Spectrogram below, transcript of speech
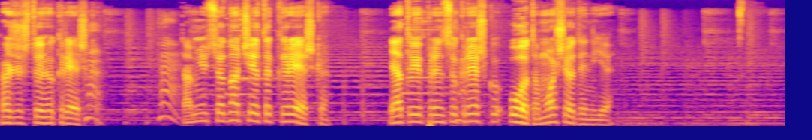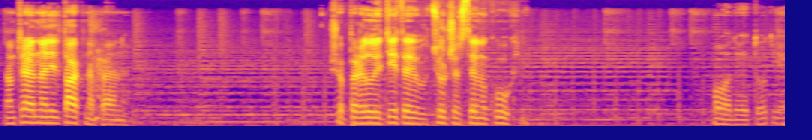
Каже, що його кришка. Там мені все одно чия та кришка. Я тобі принесу кришку. О, там може один є. Нам треба на літак, напевне. Щоб перелетіти в цю частину кухні. О, де тут є.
